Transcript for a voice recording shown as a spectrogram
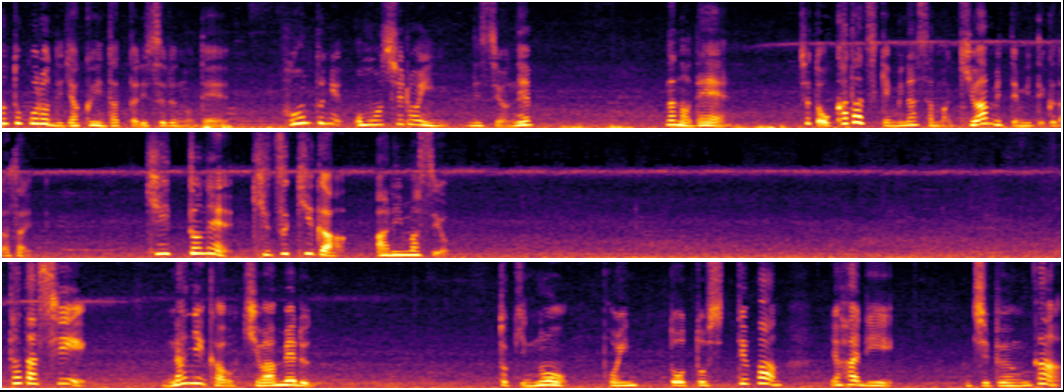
うところで役に立ったりするので本当に面白いんですよね。なのでちょっとお片付け皆様極めてみてください。きっとね気づきがありますよ。ただし何かを極める時のポイントとしてはやはり自分が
